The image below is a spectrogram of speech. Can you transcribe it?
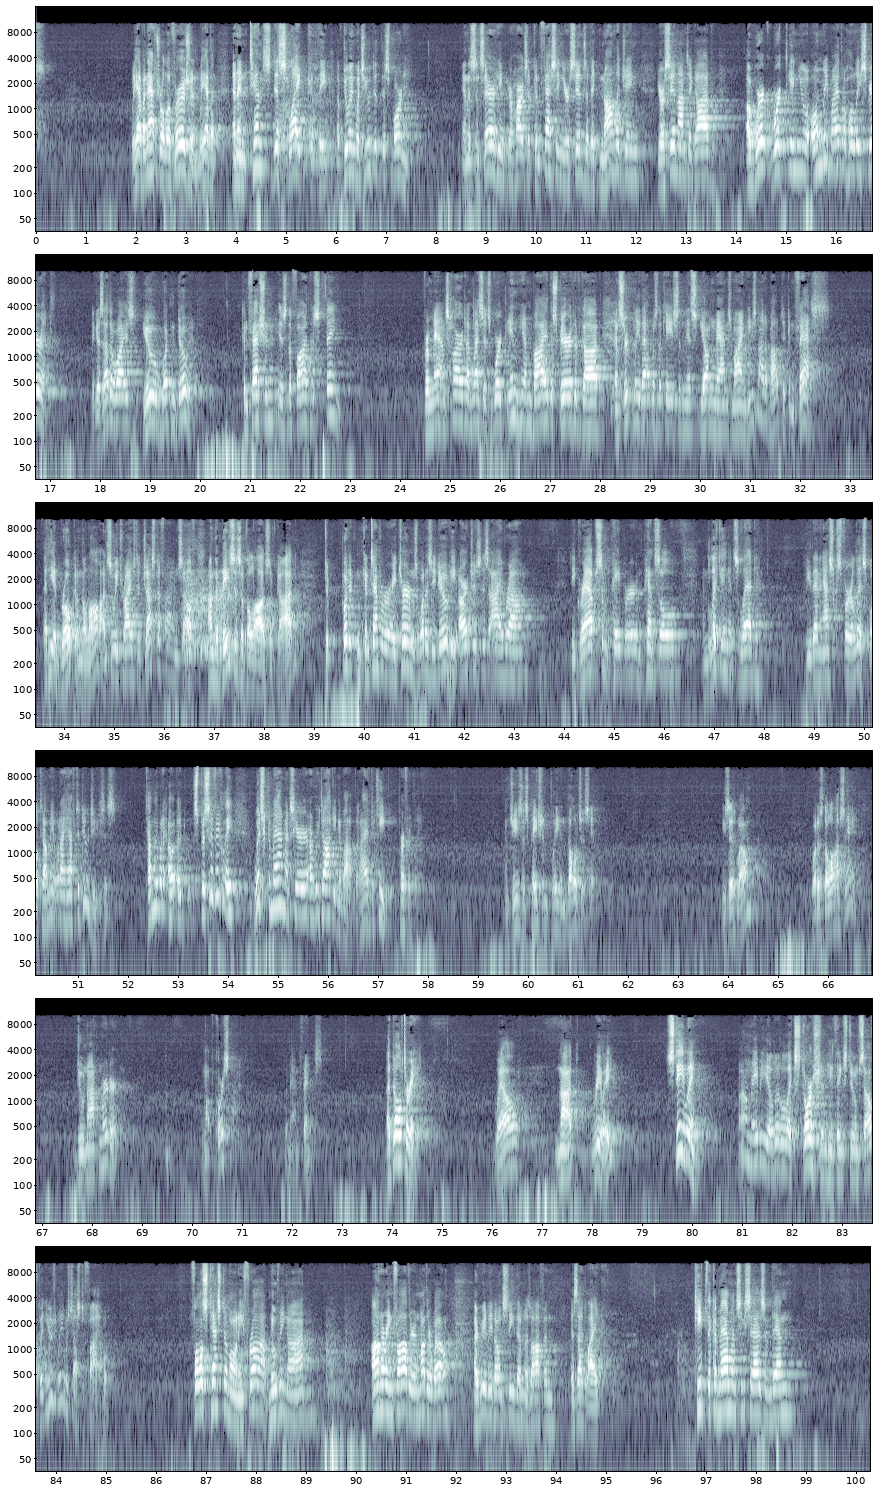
We have a natural aversion. We have a, an intense dislike of, the, of doing what you did this morning. And the sincerity of your hearts of confessing your sins, of acknowledging your sin unto God, a work worked in you only by the Holy Spirit, because otherwise you wouldn't do it. Confession is the farthest thing from man's heart unless it's worked in him by the Spirit of God. And certainly that was the case in this young man's mind. He's not about to confess that he had broken the law, and so he tries to justify himself on the basis of the laws of God. To put it in contemporary terms, what does he do? He arches his eyebrow, he grabs some paper and pencil, and licking its lead, he then asks for a list. Well, tell me what I have to do, Jesus. Tell me what, I, uh, uh, specifically, which commandments here are we talking about that I have to keep perfectly? And Jesus patiently indulges him. He says, Well, what does the law say? Do not murder. Well, of course not, the man thinks. Adultery. Well, not really. Stealing. Well, maybe a little extortion, he thinks to himself, but usually it was justifiable. False testimony, fraud, moving on. Honoring father and mother, well, I really don't see them as often as I'd like. Keep the commandments, he says, and then,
